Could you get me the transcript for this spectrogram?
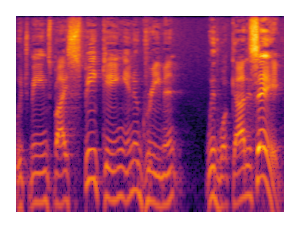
which means by speaking in agreement with what God is saying.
